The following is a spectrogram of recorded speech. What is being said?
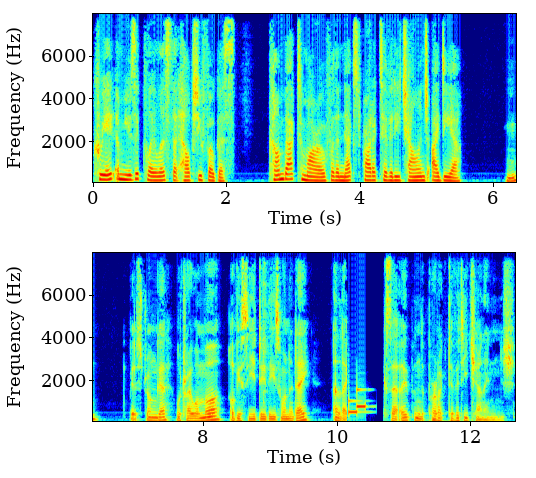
Create a music playlist that helps you focus. Come back tomorrow for the next productivity challenge idea. Hmm, bit stronger. We'll try one more. Obviously, you do these one a day. Alexa, open the productivity challenge.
